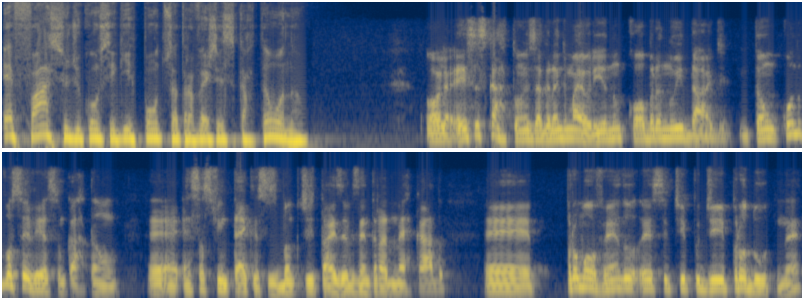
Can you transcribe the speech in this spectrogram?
É fácil de conseguir pontos através desse cartão ou não? Olha, esses cartões, a grande maioria, não cobra anuidade. Então, quando você vê assim, um cartão, é, é essas fintechs, esses bancos digitais, eles entraram no mercado é, promovendo esse tipo de produto, né?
